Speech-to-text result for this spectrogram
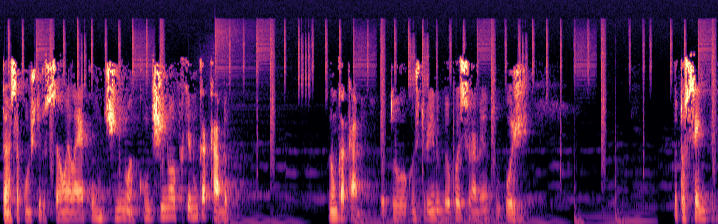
Então essa construção ela é contínua, contínua porque nunca acaba. Nunca acaba. Eu estou construindo meu posicionamento hoje. Eu estou sempre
